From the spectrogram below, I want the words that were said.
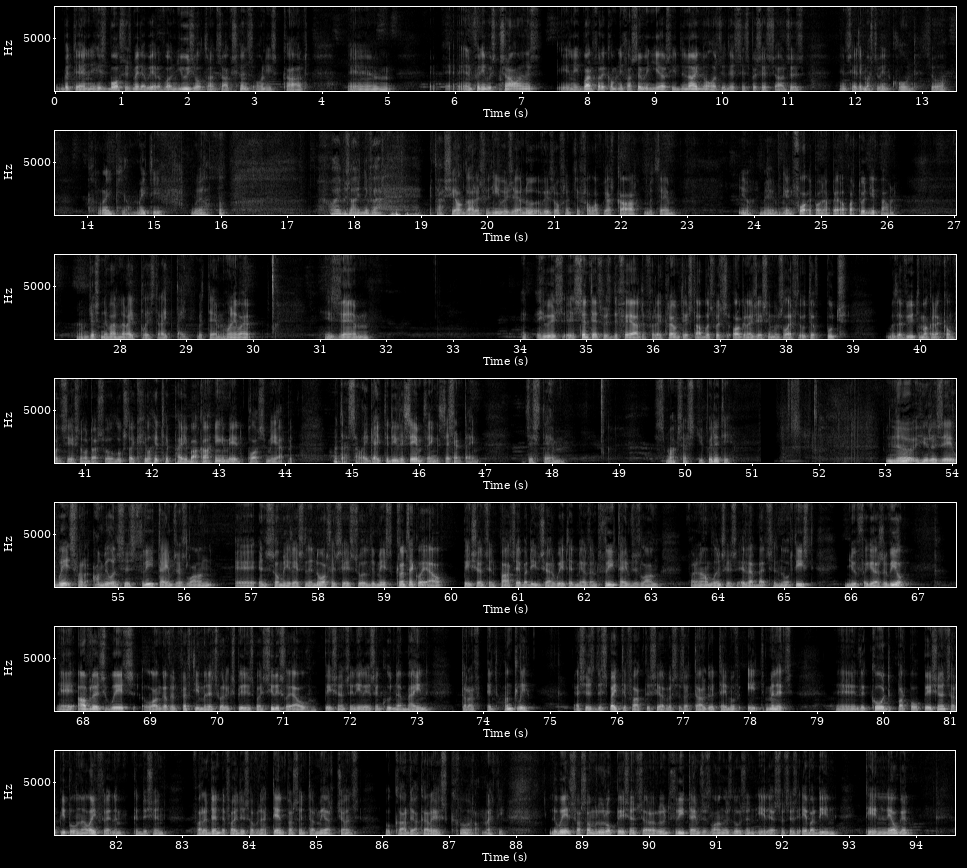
but then his boss was made aware of unusual transactions on his card. Um, and when he was challenged, and he'd worked for the company for seven years, he denied knowledge of the suspicious charges and said it must have been cloned. So, crikey almighty. Well, why was I never at a Shell garage when he was there? No, if he was offering to fill up your car with them, um, you know, you getting £40 a petrol for £20. I'm just never in the right place at the right time. But um, anyway, his um, he was his sentence was deferred for the Crown to establish which organisation was left out of Pooch with a view to making a compensation order. So it looks like he'll hit to pay back a he made plus more. But what a silly guy to do the same thing second time. Just um, smacks of stupidity. Now, here is a waits for ambulances three times as long uh, in some areas in the north, it says. So the most critically ill patients in parts of Aberdeenshire waited more than three times as long for an ambulance as other bits in the northeast, new figures reveal. Uh, average waits longer than 15 minutes were experienced by seriously ill patients in areas including Aboyne, Turriff and Huntly. This is despite the fact the service has a target time of 8 minutes. Uh, the code purple patients are people in a life-threatening condition for identified as having a 10% or more chance of cardiac arrest. Oh, almighty. The waits for some rural patients are around three times as long as those in areas such as Aberdeen, Tain and Elgin.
